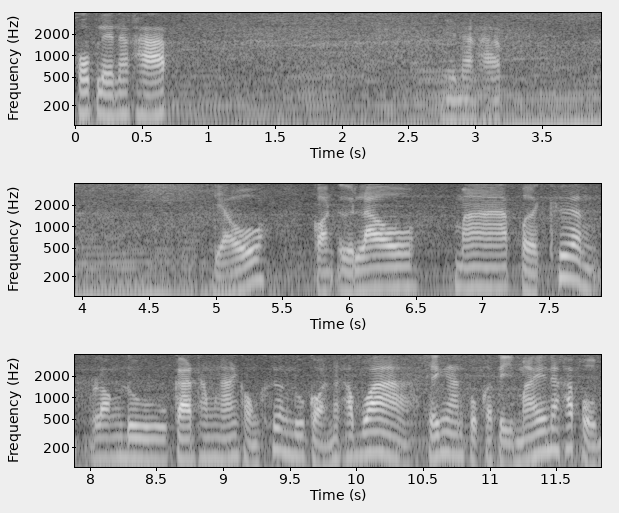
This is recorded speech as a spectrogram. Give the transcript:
ครบเลยนะครับ นี่นะครับ เดี๋ยวก่อนอื่นเรา มาเปิดเครื่องลองดูการทำงานของเครื่องดูก่อนนะครับ ว่าใช้งานปกติไหมนะครับผม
